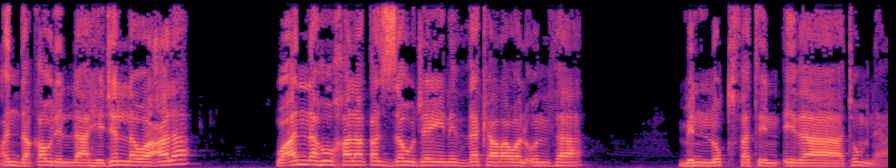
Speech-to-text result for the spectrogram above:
عند قول الله جل وعلا وأنه خلق الزوجين الذكر والأنثى من نطفة إذا تمنى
